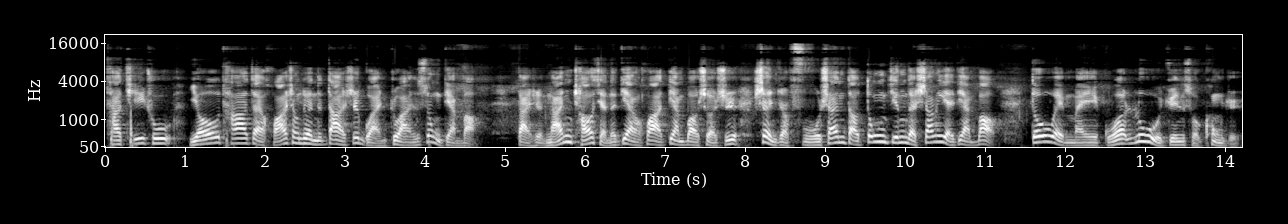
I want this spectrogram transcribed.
他提出由他在华盛顿的大使馆转送电报。但是南朝鲜的电话电报设施，甚至釜山到东京的商业电报，都为美国陆军所控制，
